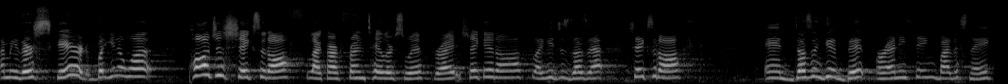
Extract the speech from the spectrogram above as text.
I mean, they're scared. But you know what? Paul just shakes it off like our friend Taylor Swift, right? Shake it off. Like he just does that, shakes it off, and doesn't get bit or anything by the snake.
